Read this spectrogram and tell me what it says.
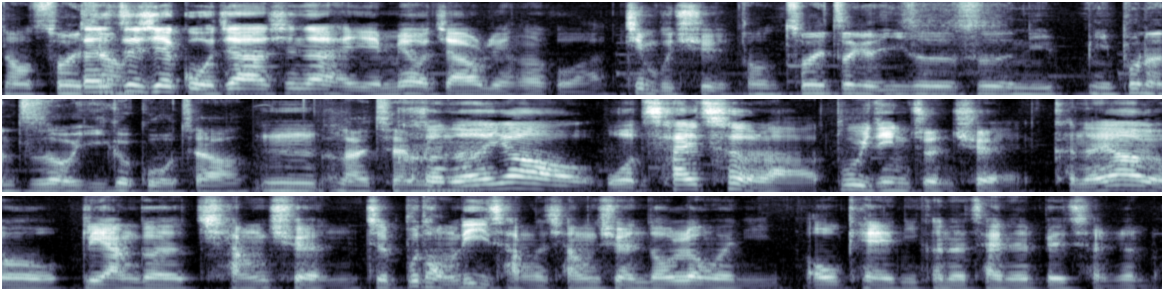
哦，所以但是这些国家现在也没有加入联合国啊，进不去。哦，所以这个意思是你你不能只有一个国家嗯来签名。可能要我猜测啦，不一定准确，可能要有两个强权，就不同立场的强权都认为你 OK，你可能才能被承认吧。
